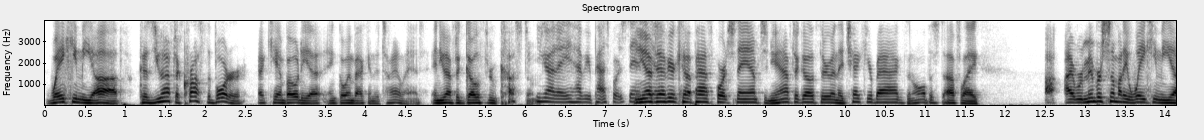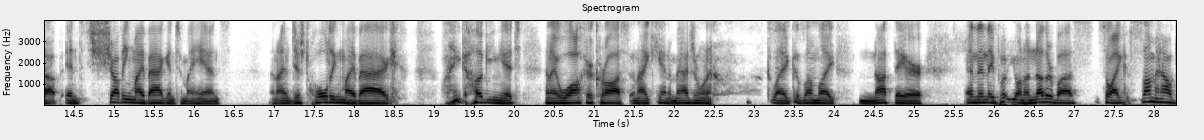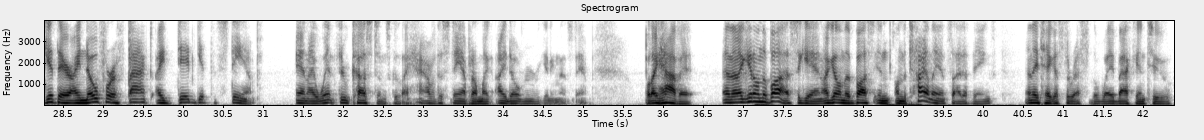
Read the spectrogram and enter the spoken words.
waking me up because you have to cross the border at Cambodia and going back into Thailand, and you have to go through customs. You gotta have your passport stamped. and you have to have your passport stamped, and you have to go through, and they check your bags and all the stuff. Like, I, I remember somebody waking me up and shoving my bag into my hands, and I'm just holding my bag, like hugging it, and I walk across, and I can't imagine what Like because I'm like not there. And then they put you on another bus, so I somehow get there. I know for a fact I did get the stamp, and I went through customs because I have the stamp, and I'm like I don't remember getting that stamp but I have it. And then I get on the bus again. I get on the bus in on the Thailand side of things, and they take us the rest of the way back into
